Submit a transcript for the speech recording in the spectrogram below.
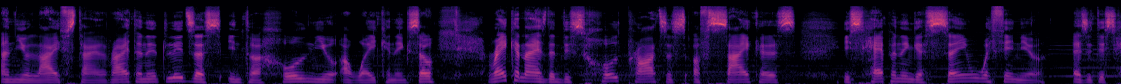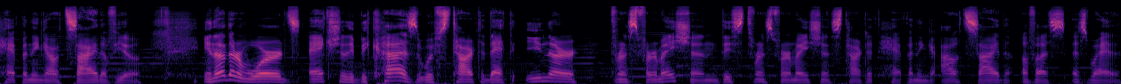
a new lifestyle, right? And it leads us into a whole new awakening. So recognize that this whole process of cycles is happening the same within you as it is happening outside of you. In other words, actually, because we've started that inner transformation, this transformation started happening outside of us as well.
